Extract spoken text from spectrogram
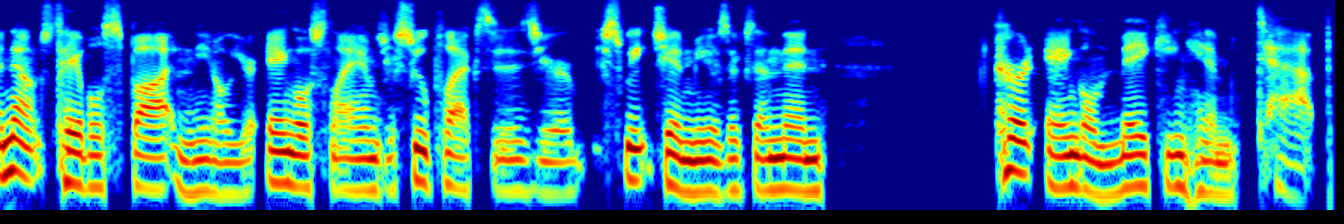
announce table spot and you know your angle slams, your suplexes, your sweet chin musics, and then Kurt Angle making him tap.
